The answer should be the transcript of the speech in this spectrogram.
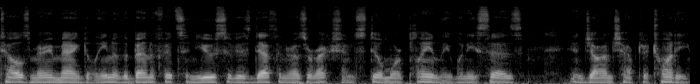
tells Mary Magdalene of the benefits and use of his death and resurrection still more plainly when he says in John chapter 20,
